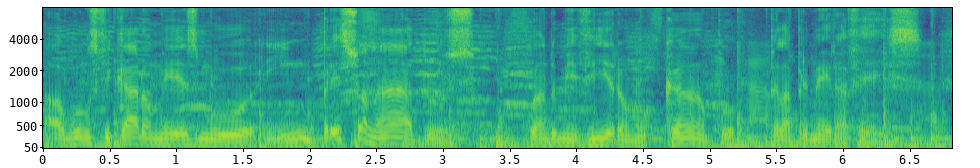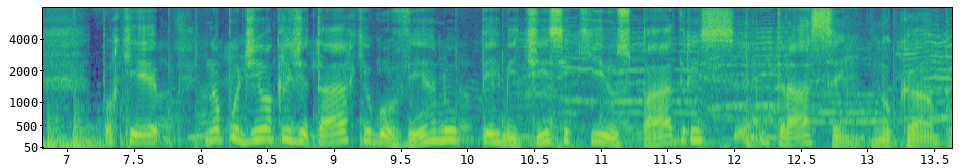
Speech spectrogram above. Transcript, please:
Alguns ficaram mesmo impressionados quando me viram no campo pela primeira vez, porque não podiam acreditar que o governo permitisse que os padres entrassem no campo.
